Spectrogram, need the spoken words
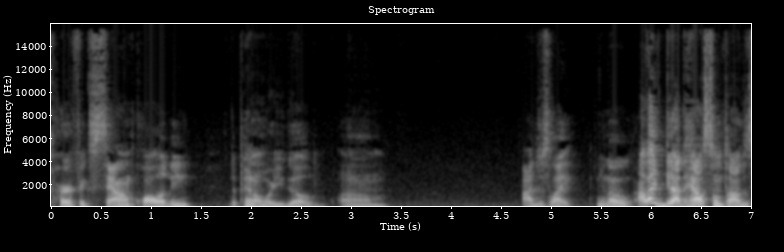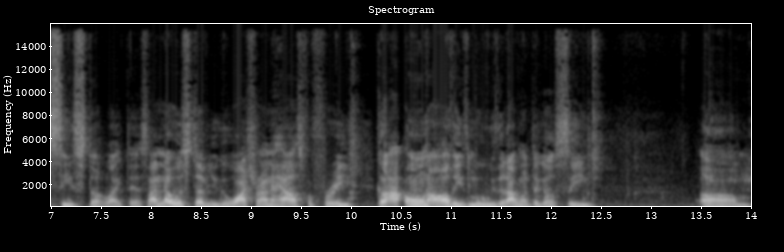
perfect sound quality depending on where you go. Um, I just like you know I like to get out the house sometimes to see stuff like this. I know it's stuff you can watch around the house for free because I own all these movies that I went to go see um,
